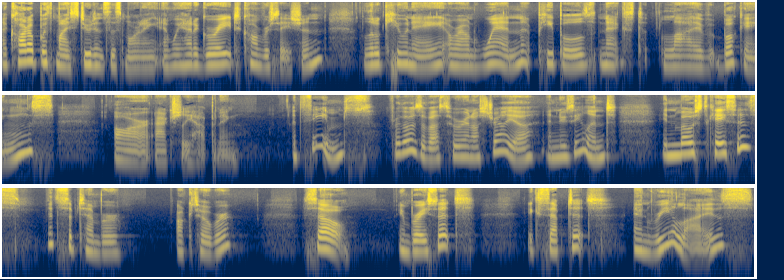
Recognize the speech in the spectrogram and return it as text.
I caught up with my students this morning and we had a great conversation, a little Q&A around when people's next live bookings are actually happening. It seems, for those of us who are in Australia and New Zealand, in most cases, it's September, October. So embrace it, accept it, and realize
